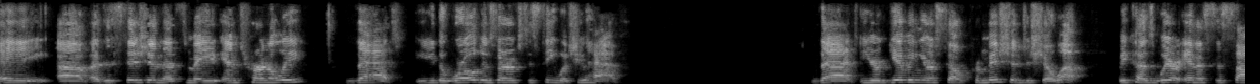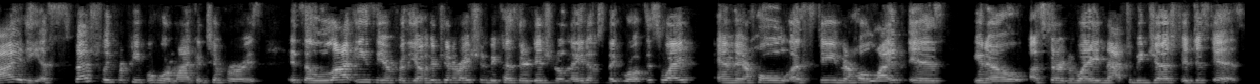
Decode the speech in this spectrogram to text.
a um, a decision that's made internally that you, the world deserves to see what you have. That you're giving yourself permission to show up because we're in a society, especially for people who are my contemporaries. It's a lot easier for the younger generation because they're digital natives. They grow up this way, and their whole esteem, their whole life is, you know, a certain way, not to be judged. It just is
